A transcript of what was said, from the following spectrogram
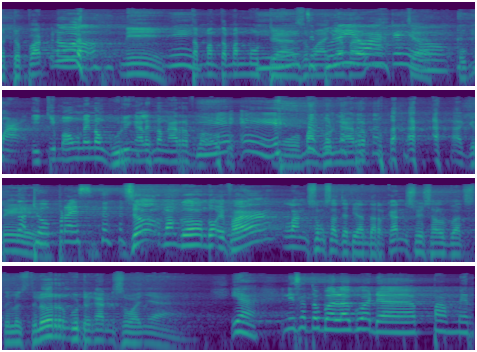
ke depan. Wah, nih teman-teman muda Eh, semuanya. yo akeh yo. Uma, iki mau neng guri ngalih nang ngarep kok. Eh, eh. Oh, manggon ngarep. Great. dopres. So, monggo untuk Eva langsung saja diantarkan spesial buat sedulur-sedulur dengan semuanya. Ya, ini satu bal lagu ada pamer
